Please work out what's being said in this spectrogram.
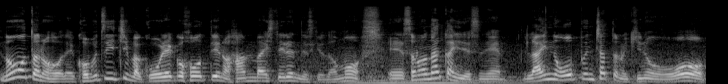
ノートの方で古物市場攻略法っていうのを販売してるんですけども、えー、その中にですね、LINE のオープンチャットの機能を、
